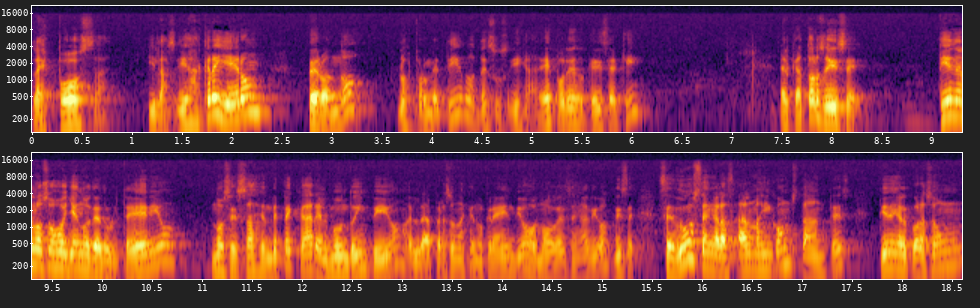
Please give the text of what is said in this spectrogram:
La esposa y las hijas creyeron, pero no los prometidos de sus hijas. Es por eso que dice aquí. El 14 dice, tienen los ojos llenos de adulterio, no se sacen de pecar, el mundo impío, las personas que no creen en Dios o no obedecen a Dios, dice, seducen a las almas inconstantes, tienen el corazón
